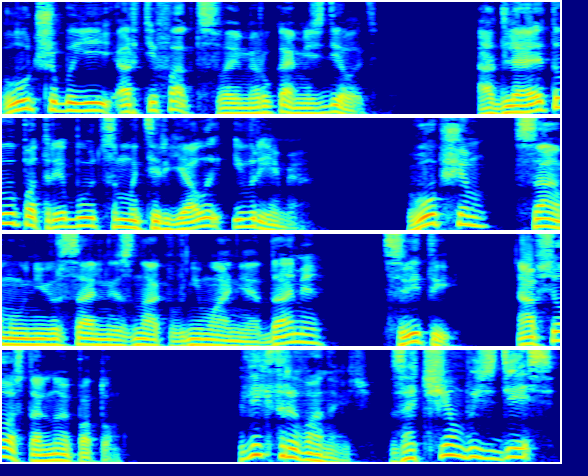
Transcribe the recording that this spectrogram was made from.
Лучше бы ей артефакт своими руками сделать. А для этого потребуются материалы и время. В общем, самый универсальный знак внимания даме – цветы, а все остальное потом. «Виктор Иванович, зачем вы здесь?»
